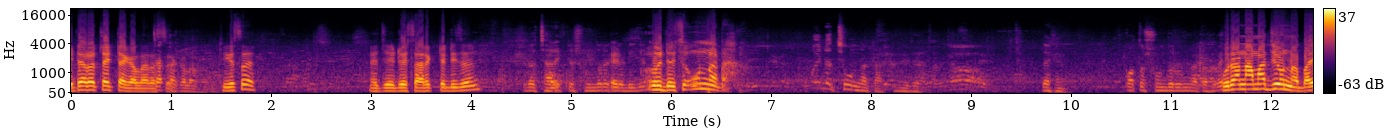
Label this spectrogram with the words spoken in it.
এটারও চারটা কালার আছে ঠিক আছে? এই যে এটা হচ্ছে আরেকটা ডিজাইন এটা হচ্ছে আরেকটা সুন্দর একটা ডিজাইন ওইটা হচ্ছে উন্নাটা ওইটা হচ্ছে উন্নাটা এই যে। দেখেন কত সুন্দর উন্নাটা হবে। পুরা নামাজি উন্না ভাই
